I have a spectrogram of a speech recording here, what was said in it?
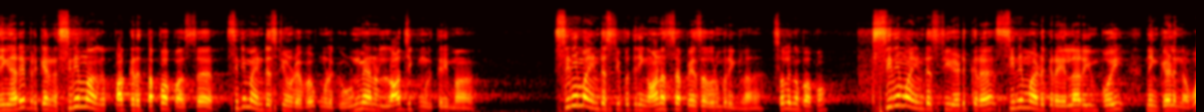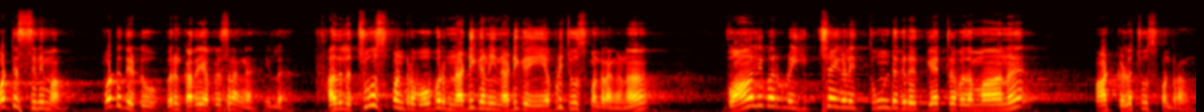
நீங்க நிறைய பேர் கேட்குங்க சினிமா பார்க்குறது தப்பாப்பா சார் சினிமா இண்டஸ்ட்ரியோட உங்களுக்கு உண்மையான லாஜிக் உங்களுக்கு தெரியுமா? சினிமா இண்டஸ்ட்ரி பத்தி நீங்க ஆனஸ்டா பேச விரும்புறீங்களா? சொல்லுங்க பாப்போம். சினிமா இண்டஸ்ட்ரி எடுக்கிற சினிமா எடுக்கிற எல்லாரையும் போய் நீங்க கேளுங்க. What is cinema what they do வெறும் கதையா பேசுறாங்க? இல்ல. அதுல சூஸ் பண்ற ஒவ்வொரு நடிகனையும் நடிகையும் எப்படி சூஸ் பண்றாங்கன்னா வாலிபர்களுடைய இச்சைகளை தூண்டுகிறதுக்கு ஏற்ற விதமான ஆட்களை சூஸ் பண்றாங்க.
